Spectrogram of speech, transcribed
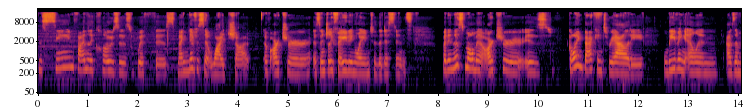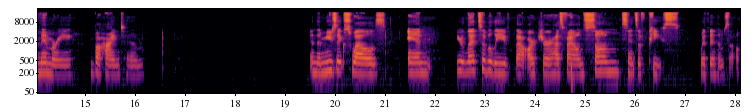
The scene finally closes with this magnificent wide shot of Archer essentially fading away into the distance. But in this moment, Archer is going back into reality, leaving Ellen as a memory behind him. And the music swells and you're led to believe that Archer has found some sense of peace within himself.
